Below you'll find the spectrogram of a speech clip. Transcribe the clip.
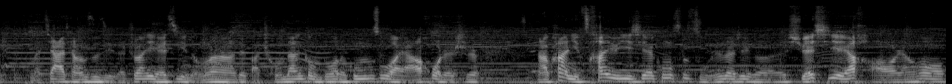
什么加强自己的专业技能啊，对吧？承担更多的工作呀，或者是哪怕你参与一些公司组织的这个学习也好，然后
